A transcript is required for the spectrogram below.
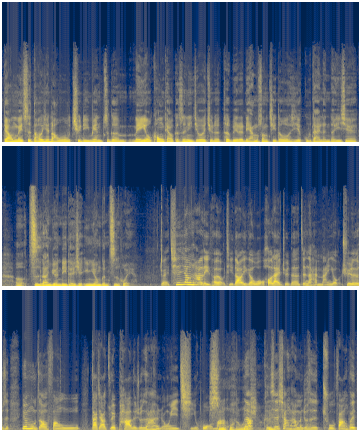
对啊，我每次到一些老屋去里面，这个没有空调，可是你就会觉得特别的凉爽。其实都有一些古代人的一些呃自然原理的一些运用跟智慧。对，其实像它里头有提到一个，我后来觉得真的还蛮有趣的，就是因为木造房屋，大家最怕的就是它很容易起火嘛。失火的问题。那可是像他们就是厨房会。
